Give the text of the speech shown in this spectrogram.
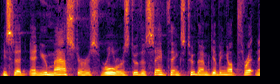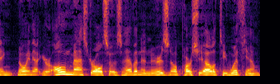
He said, And you masters, rulers, do the same things to them, giving up threatening, knowing that your own master also is heaven, and there is no partiality with him.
